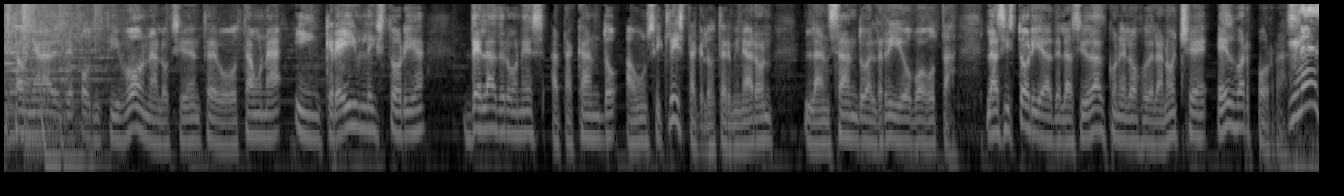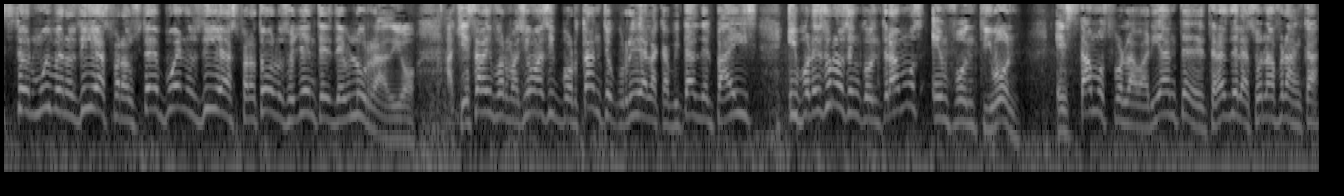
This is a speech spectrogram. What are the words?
Esta mañana desde Fontibón, al occidente de Bogotá, una increíble historia de ladrones atacando a un ciclista que lo terminaron lanzando al río Bogotá. Las historias de la ciudad con el ojo de la noche, Eduard Porras. Néstor, muy buenos días para usted, buenos días para todos los oyentes de Blue Radio. Aquí está la información más importante ocurrida en la capital del país y por eso nos encontramos en Fontibón. Estamos por la variante detrás de la zona franca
